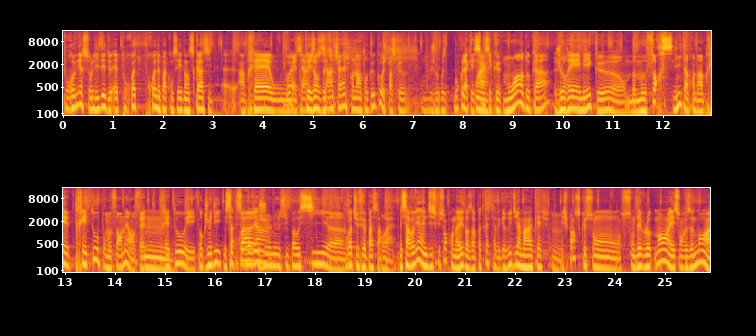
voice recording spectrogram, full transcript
pour revenir sur l'idée de eh, pourquoi, pourquoi ne pas conseiller dans ce cas si, euh, un prêt ou Ouais, c'est un, un challenge qu'on a en tant que coach parce que je me pose beaucoup la question, Ouais. c'est que moi en tout cas, j'aurais aimé que euh, on me force limite à prendre un prêt très tôt pour me former en fait, Hmm. très tôt et donc je me dis Mais ça- pourquoi ça revient- je ne suis pas aussi euh, Pourquoi tu fais pas ça? Ouais. Mais ça revient à une discussion qu'on a eue dans un podcast avec Rudy à Marrakech. Mm. Et je pense que son, son développement et son raisonnement a-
